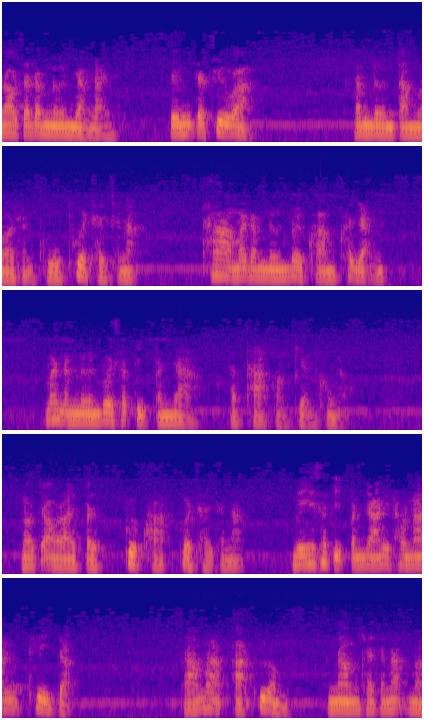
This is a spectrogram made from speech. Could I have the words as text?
เราจะดำเนินอย่างไร จึงจะชื่อว่าดำเนินตามรอยแห่งครูเพื่อชัยชนะ ถ้าไม่ดำเนินด้วยความขยัน ไม่ดำเนินด้วยสติปัญญา ศรัทธาความเพียรของเรา เราจะเอาอะไรไปเพื่อควาเพื่อชัยชนะ มีสติปัญญานี้เท่านั้นที่จะสามารถอาจเอื้อมนำชัยชนะมา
